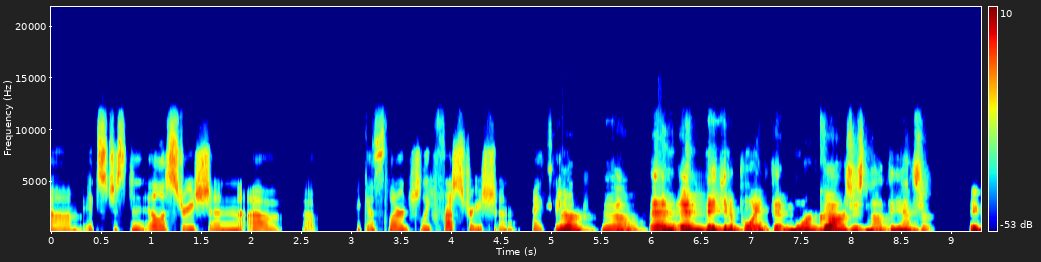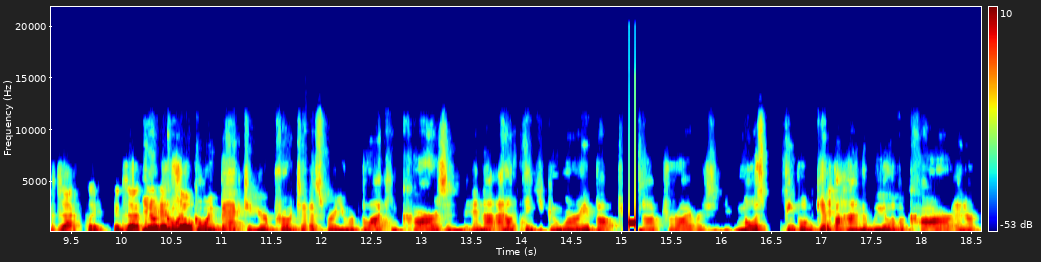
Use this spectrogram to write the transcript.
um, it's just an illustration of, of i guess largely frustration i think Sure. Yeah. And and making a point that more Yeah. cars is not the answer. Exactly. Exactly. You know, going, so going back to your protest where you were blocking cars, and, and I I don't think you can worry about pissing off drivers. Most people get behind the wheel of a car and are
